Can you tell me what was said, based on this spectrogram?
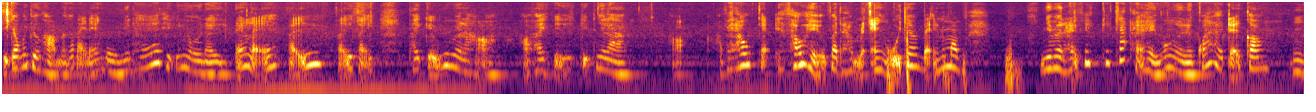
Thì trong cái trường hợp mà các bạn đang buồn như thế thì cái người này đáng lẽ phải phải phải phải kiểu như là họ họ phải kiểu, kiểu như là họ họ phải thấu thấu hiểu và họ an ủi cho các bạn đúng không? Nhưng mà thấy cái cái cách thể hiện của người này quá là trẻ con. Ừ.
